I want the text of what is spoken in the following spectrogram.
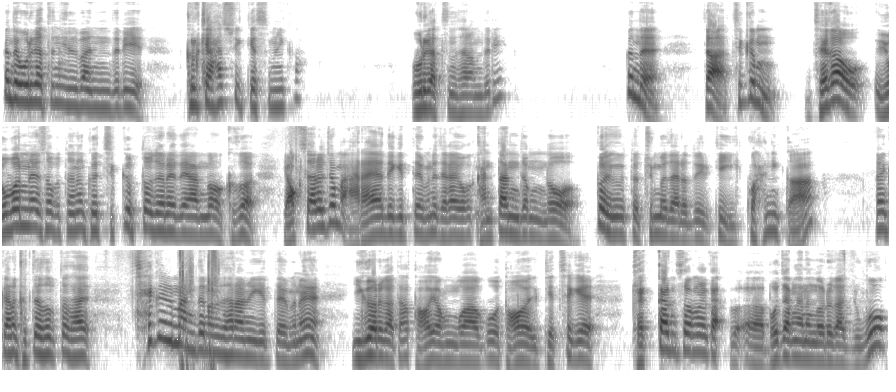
근데 우리 같은 일반인들이 그렇게 할 수 있겠습니까? 우리 같은 사람들이? 근데 자 지금 제가 요번에서부터는 그 직급 도전에 대한 거 그거 역사를 좀 알아야 되기 때문에 제가 요거 간단 정도 또 증거 자료도 이렇게 있고 하니까 그러니까는 그때서부터 다 책을 만드는 사람이기 때문에 이거를 갖다가 더 연구하고 더 이렇게 책의 객관성을 가, 어, 보장하는 거를 가지고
